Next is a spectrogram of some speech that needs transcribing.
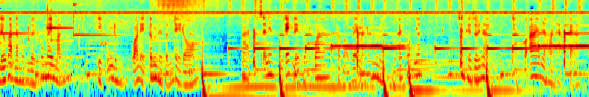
Nếu bạn là một người không may mắn, thì cũng đừng quá để tâm về vấn đề đó. Bạn sẽ nên tìm cách để vượt qua và bảo vệ bản thân mình một cách tốt nhất. Trên thế giới này, chẳng có ai là hoàn hảo cả.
